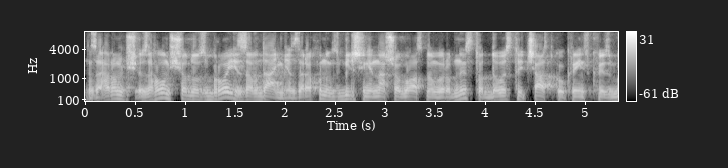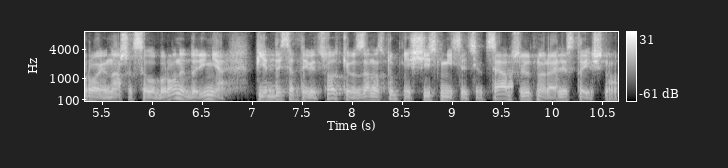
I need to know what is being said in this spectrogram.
Загалом загалом щодо зброї, завдання за рахунок збільшення нашого власного виробництва довести частку української зброї наших сил оборони до рівня 50% за наступні 6 місяців. Це абсолютно реалістично.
